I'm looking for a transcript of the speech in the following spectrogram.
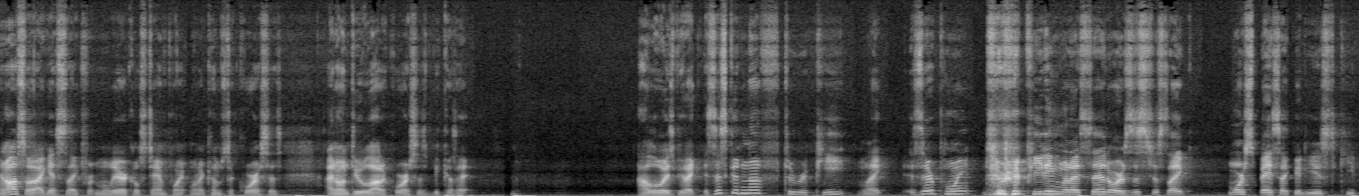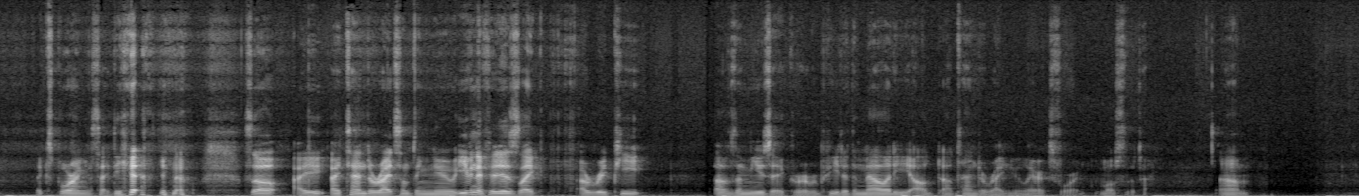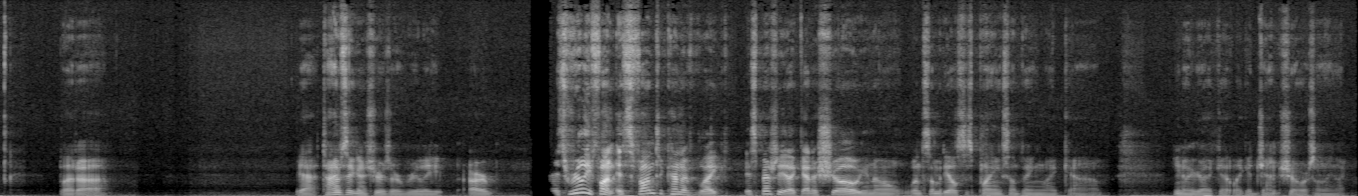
and also, I guess like from a lyrical standpoint, when it comes to choruses, I don't do a lot of choruses because I I'll always be like, is this good enough to repeat? Like, is there a point to repeating what I said, or is this just like more space I could use to keep exploring this idea? you know, so I I tend to write something new, even if it is like a repeat of the music or a repeat of the melody, I'll, I'll tend to write new lyrics for it most of the time. Um, but uh, yeah, time signatures are really are. It's really fun. It's fun to kind of like, especially like at a show, you know, when somebody else is playing something like, uh, you know, you're like at like a djent show or something like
